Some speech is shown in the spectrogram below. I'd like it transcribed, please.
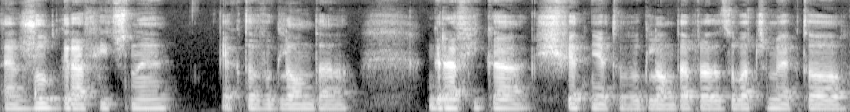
ten rzut graficzny, jak to wygląda, grafika, świetnie to wygląda, prawda, zobaczymy jak to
